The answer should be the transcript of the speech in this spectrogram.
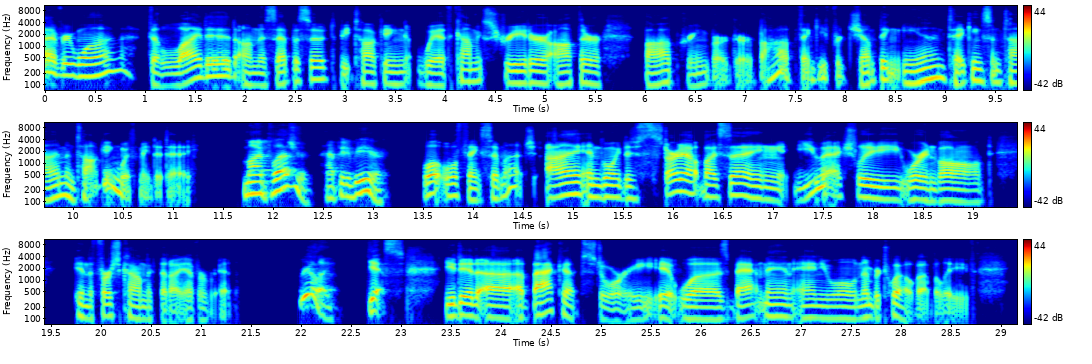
Hi, everyone. Delighted on this episode to be talking with comics creator, author Bob Greenberger. Bob, thank you for jumping in, taking some time, and talking with me today. My pleasure. Happy to be here. Well, well, thanks so much. I am going to start out by saying you actually were involved in the first comic that I ever read. Really? Yes, you did a, a backup story. It was Batman Annual number 12, I believe,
